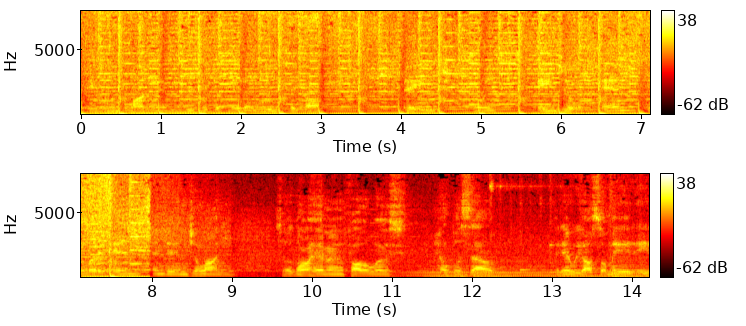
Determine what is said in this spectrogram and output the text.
at Angel and Jlanni, and we recently just made a new TikTok page. So it's Angel N, the letter N, and then Jlanni. So go ahead and follow us, help us out. And then we also made a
